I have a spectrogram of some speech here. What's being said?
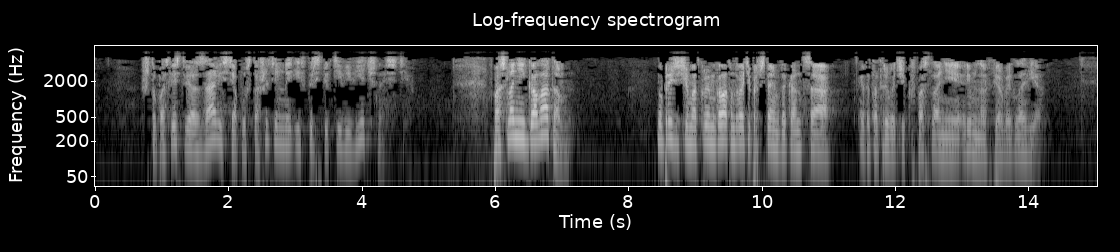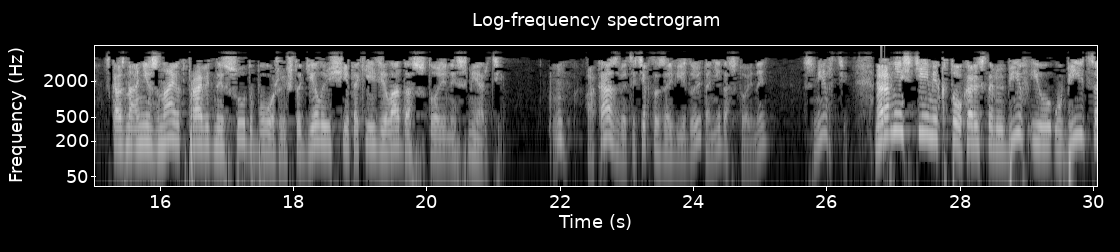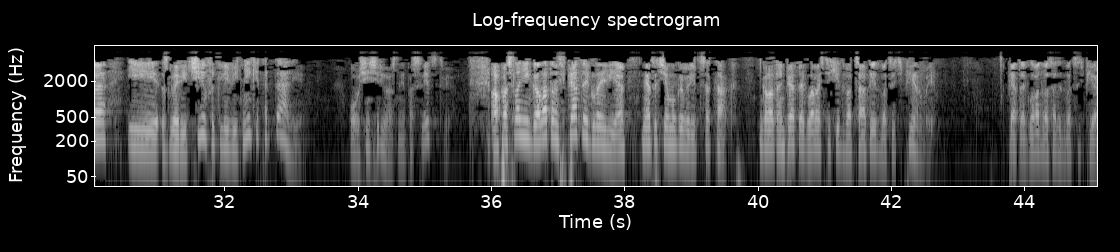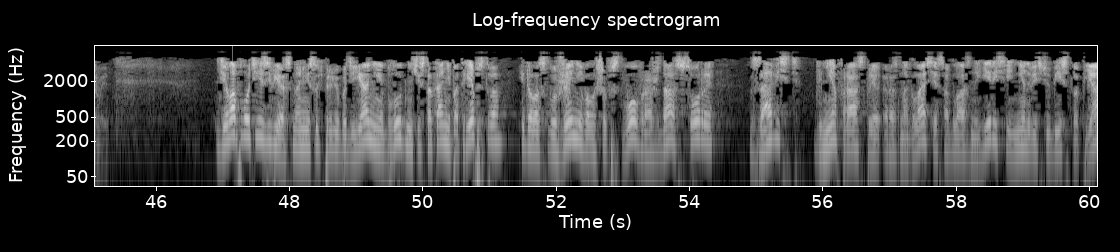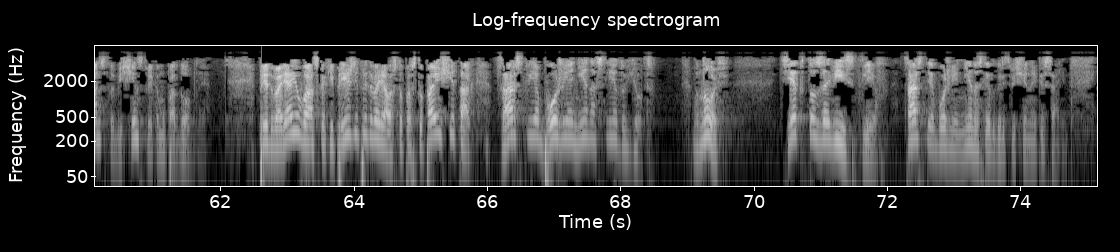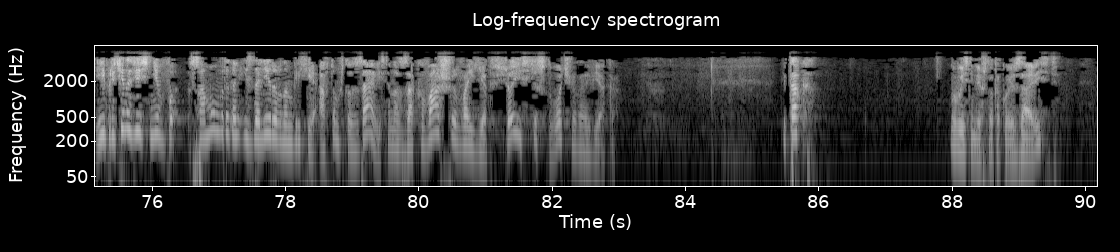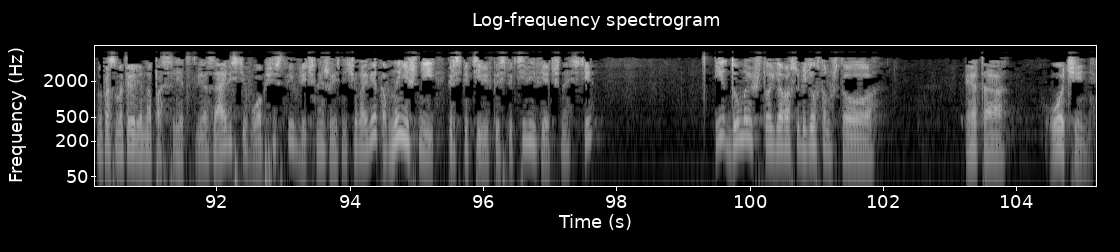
что последствия зависти опустошительны и в перспективе вечности. В послании к Галатам, ну, прежде чем мы откроем Галатам, давайте прочитаем до конца этот отрывочек в послании Римлянам в первой главе. Сказано, они знают праведный суд Божий, что делающие такие дела достойны смерти. Оказывается, те, кто завидует, они достойны смерти. Наравне с теми, кто корыстолюбив и убийца, и злоречив, и клеветник, и так далее. Очень серьезные последствия. А в послании Галатам в пятой главе на эту тему говорится так. Галатам пятая глава, стихи 20 и 21. Пятая глава, 20 и 21. Дела плоти известны, они суть прелюбодеяние, блуд, нечистота, непотребство, идолослужение, волшебство, вражда, ссоры – зависть, гнев, распри, разногласия, соблазны ереси, ненависть, убийство, пьянство, бесчинство и тому подобное. Предваряю вас, как и прежде предварял, что поступающие так Царствие Божие не наследуют. Вновь, те, кто завистлив, Царствие Божие не наследует, говорит Священное Писание. И причина здесь не в самом вот этом изолированном грехе, а в том, что зависть, она заквашивает все естество человека. Итак, мы выяснили, что такое зависть, мы посмотрели на последствия зависти в обществе в личной жизни человека, в нынешней перспективе, в перспективе вечности. И думаю, что я вас убедил в том, что это очень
